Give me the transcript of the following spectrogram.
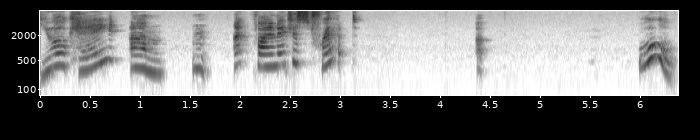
You okay? Um, I'm fine. I just tripped. Uh, ooh.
